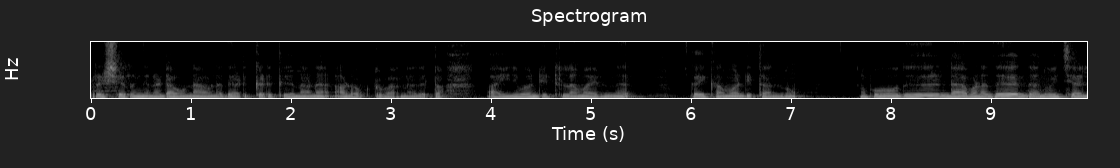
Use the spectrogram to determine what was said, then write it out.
പ്രഷർ ഇങ്ങനെ ഡൗൺ ആവുന്നത് ഇടയ്ക്കിടയ്ക്ക് എന്നാണ് ആ ഡോക്ടർ പറഞ്ഞത് കേട്ടോ അപ്പോൾ അതിന് വേണ്ടിയിട്ടുള്ള മരുന്ന് കഴിക്കാൻ വേണ്ടി തന്നു. അപ്പോൾ അത് ഉണ്ടാവണത് എന്താണെന്ന് വെച്ചാൽ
